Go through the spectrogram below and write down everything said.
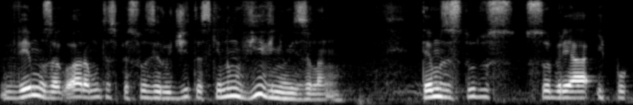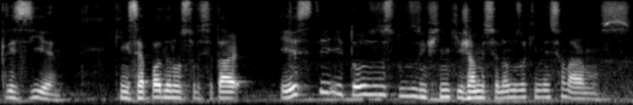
Vemos agora muitas pessoas eruditas que não vivem o Islã. Temos estudos sobre a hipocrisia. Quem quiser pode nos solicitar este e todos os estudos, enfim, que já mencionamos ou que mencionarmos.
